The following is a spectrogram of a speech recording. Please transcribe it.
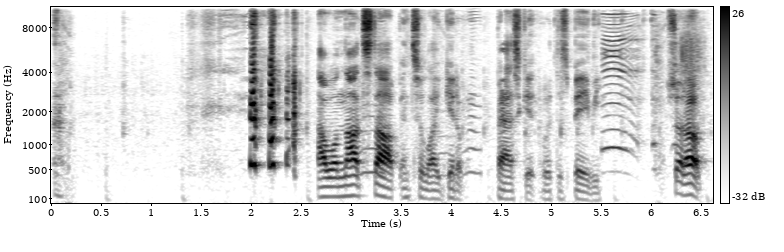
I will not stop until I get a basket with this baby. Shut up.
